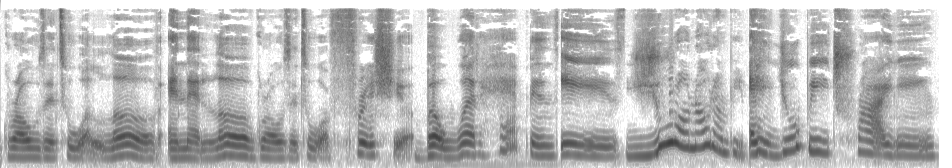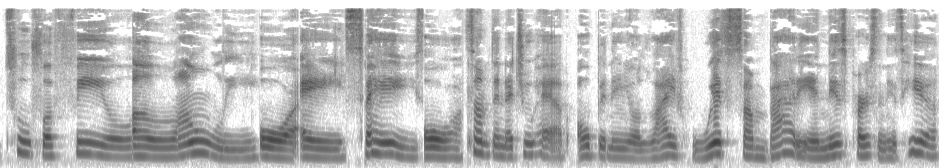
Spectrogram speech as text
grows into a love. And that love grows into a friendship. But what happens is you don't know them people. And you be trying to fulfill a lonely or a space or something that you have open in your life with somebody this person is here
